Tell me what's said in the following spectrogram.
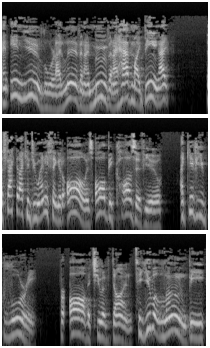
And in you, Lord, I live and I move and I have my being. I, the fact that I can do anything at all is all because of you. I give you glory for all that you have done. To you alone be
